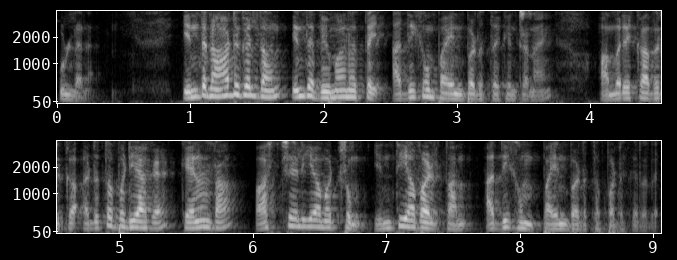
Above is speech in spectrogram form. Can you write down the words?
உள்ளன. இந்த நாடுகள் தான் இந்த விமானத்தை அதிகம் பயன்படுத்துகின்றன. அமெரிக்காவிற்கு அடுத்தபடியாக கனடா ஆஸ்திரேலியா மற்றும் இந்தியாவால் தான் அதிகம் பயன்படுத்தப்படுகிறது.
